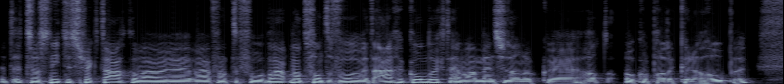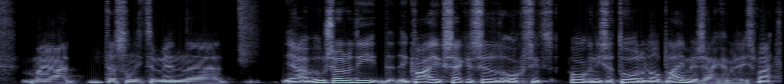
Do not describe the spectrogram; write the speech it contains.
het, het was niet het spektakel waar, eh, waar van tevoren, waar, wat van tevoren werd aangekondigd. En waar mensen dan ook, eh, had, ook op hadden kunnen hopen. Maar ja, desalniettemin. eh ja, hoe zouden die. Ik wou eigenlijk zeggen, zullen de organis- organisatoren er wel blij mee zijn geweest. Maar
